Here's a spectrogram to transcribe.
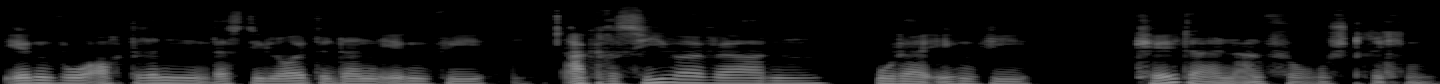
irgendwo auch drin, dass die Leute dann irgendwie aggressiver werden oder irgendwie kälter in Anführungsstrichen,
